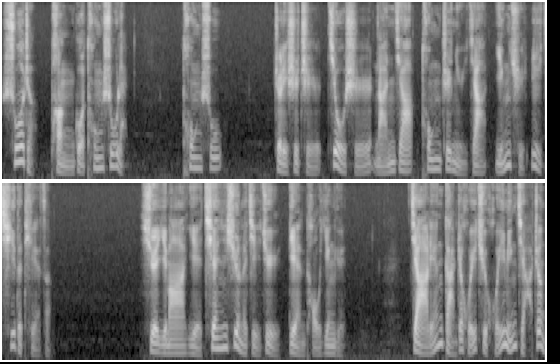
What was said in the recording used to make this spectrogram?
说着，捧过通书来。通书，这里是指旧时男家通知女家迎娶日期的帖子。薛姨妈也谦逊了几句，点头应允。贾琏赶着回去回明贾政，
